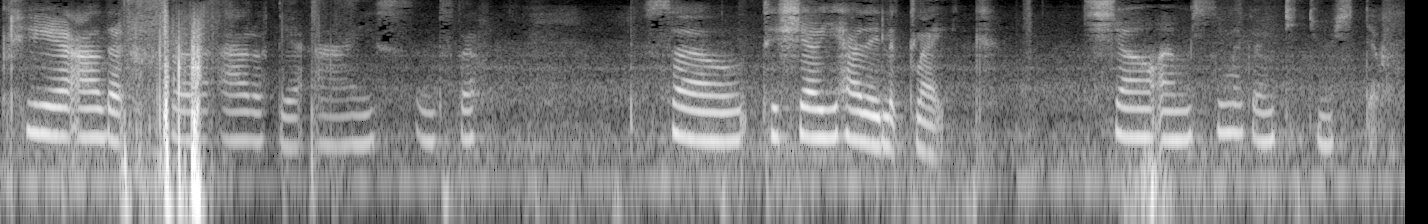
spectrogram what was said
clear all that fur out of their eyes and stuff. So, to show you how they look like. So, um, who am I going to do stuff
